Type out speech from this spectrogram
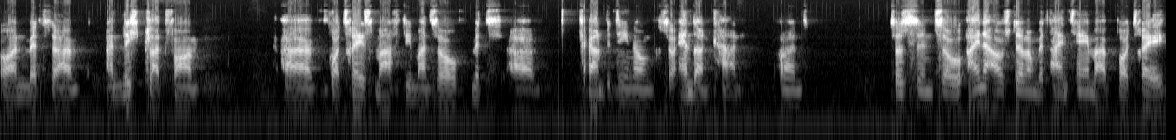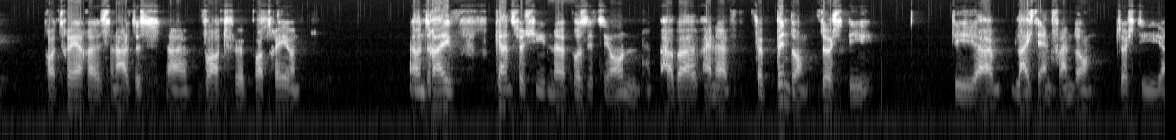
und mit äh, einer Lichtplattform äh, Porträts macht, die man so mit äh, Fernbedienung so ändern kann. Und so sind so eine Ausstellung mit einem Thema Porträt. Porträre ist ein altes äh, Wort für Porträt und, und drei ganz verschiedene Positionen, aber eine Verbindung durch die, die äh, leichte Entfremdung durch die, äh,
